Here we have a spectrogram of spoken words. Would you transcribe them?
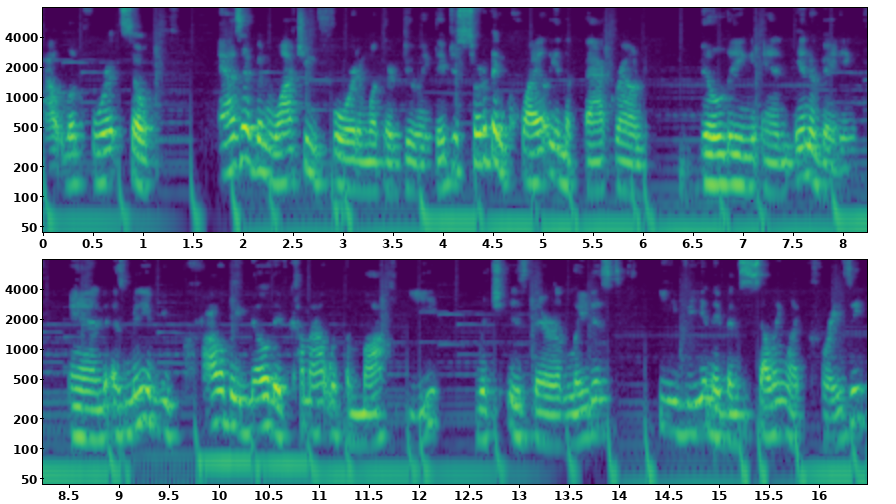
outlook for it. So as I've been watching Ford and what they're doing, they've just sort of been quietly in the background building and innovating. And as many of you probably know, they've come out with the Mach-E, which is their latest EV, and they've been selling like crazy.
